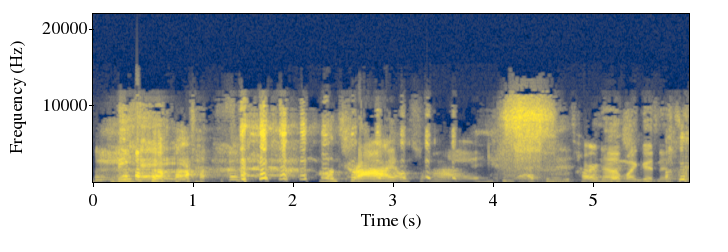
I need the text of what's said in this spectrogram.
Behave. I'll try. I'll try. Asking these hard Oh my goodness.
